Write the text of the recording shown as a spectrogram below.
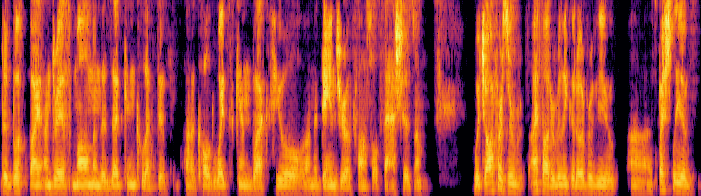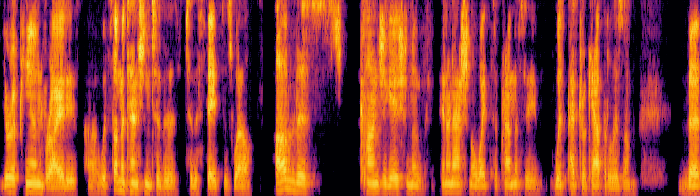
the book by Andreas Malm and the Zetkin Collective uh, called White Skin, Black Fuel on the Danger of Fossil Fascism, which offers, a, I thought, a really good overview, uh, especially of European varieties, uh, with some attention to the, to the States as well, of this conjugation of international white supremacy with petrocapitalism that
